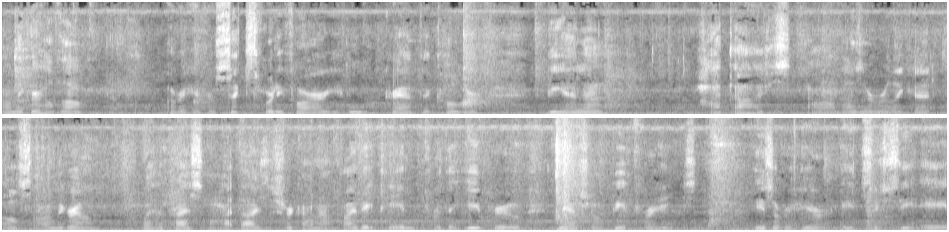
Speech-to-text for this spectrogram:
on the grill though. Over here for $6.44, you can grab the Koegel Vienna hot dogs. Oh, those are really good. Also on the grill. Boy, the price of the hot dogs has sure gone up. 518 for the Hebrew National Beef Rates. These over here, 868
